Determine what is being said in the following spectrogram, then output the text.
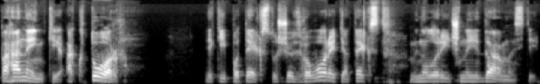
поганенький актор, який по тексту щось говорить, а текст минулорічної давності.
